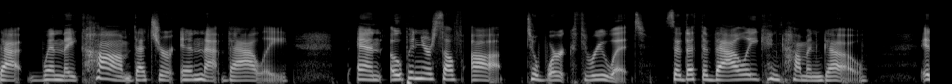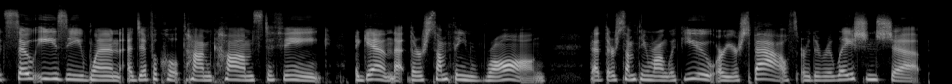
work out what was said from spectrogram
that when they come that you're in that valley and open yourself up to work through it so that the valley can come and go. It's so easy when a difficult time comes to think again that there's something wrong that there's something wrong with you or your spouse or the relationship,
